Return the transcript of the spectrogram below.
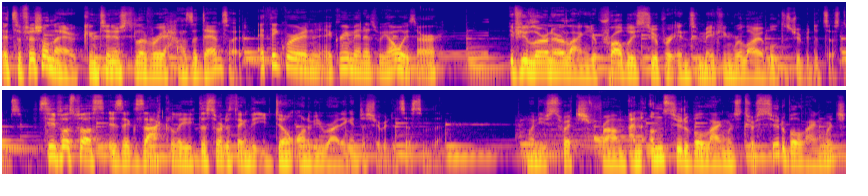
It's official now. Continuous delivery has a downside. I think we're in agreement as we always are. If you learn Erlang, you're probably super into making reliable distributed systems. C++ is exactly the sort of thing that you don't want to be writing in distributed systems in. When you switch from an unsuitable language to a suitable language,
